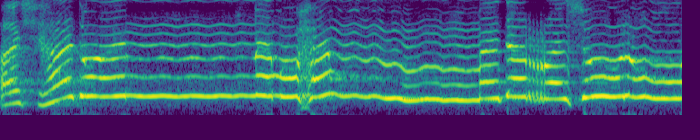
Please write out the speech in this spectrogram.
أشهد أن محمد محمد رسول الله.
